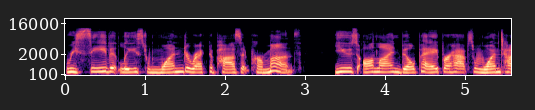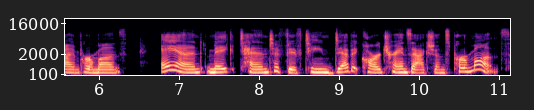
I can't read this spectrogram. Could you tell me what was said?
receive at least one direct deposit per month, use online bill pay perhaps one time per month, and make 10 to 15 debit card transactions per month.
